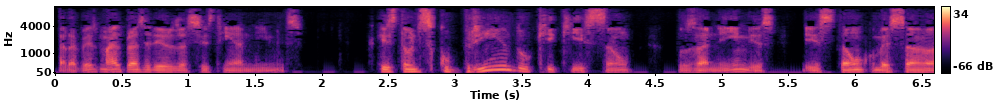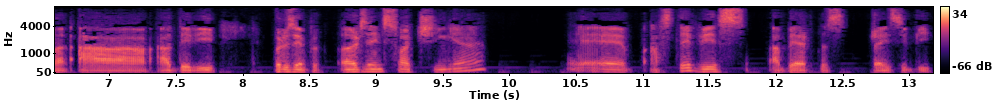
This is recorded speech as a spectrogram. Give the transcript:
Cada vez mais brasileiros assistem animes. Porque estão descobrindo o que, que são os animes e estão começando a, a aderir por exemplo, antes a gente só tinha é, as TVs abertas para exibir.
